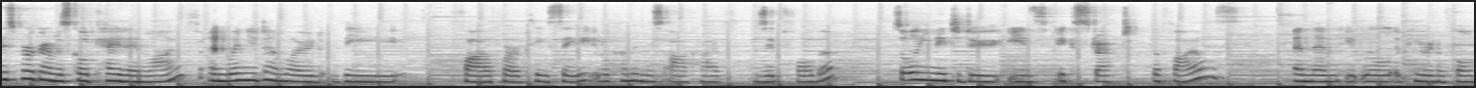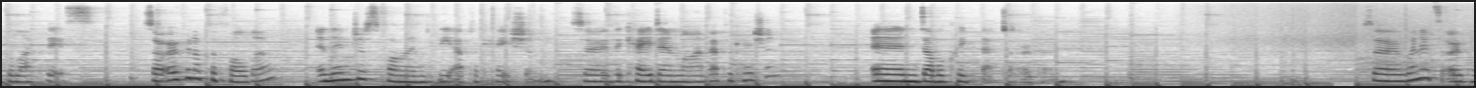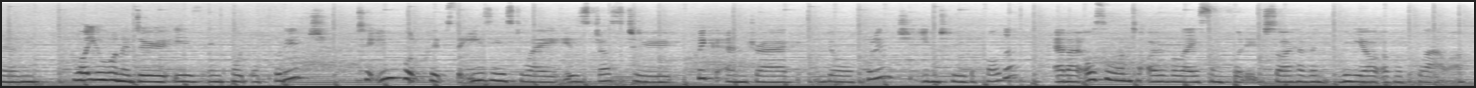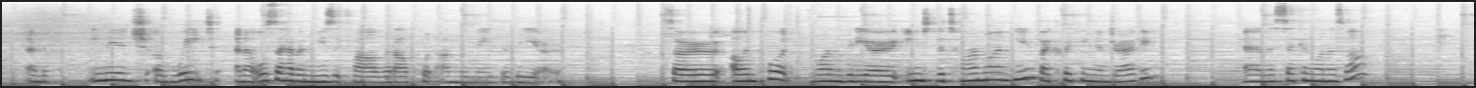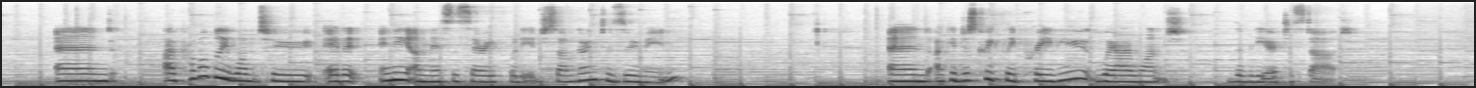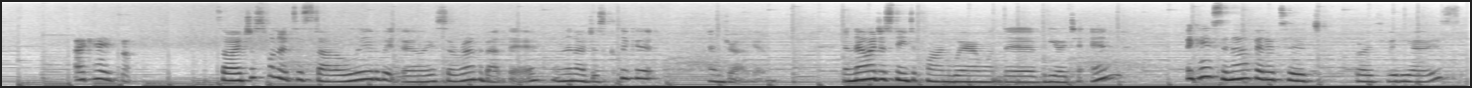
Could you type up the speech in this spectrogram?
This program is called Kdenlive, and when you download the file for a PC, it'll come in this archive zip folder. So all you need to do is extract the files, and then it will appear in a folder like this. So open up the folder, and then just find the application. So the Kdenlive application, and double click that to open. So when it's open, what you'll want to do is import your footage. To import clips, the easiest way is just to click and drag your footage into the folder. And I also want to overlay some footage. So I have a video of a flower and an image of wheat, and I also have a music file that I'll put underneath the video. So I'll import one video into the timeline here by clicking and dragging, and the second one as well and I probably want to edit any unnecessary footage so I'm going to zoom in and I can just quickly preview where I want the video to start. Okay, so, so I just want it to start a little bit earlier, so around about there, and then I just click it and drag it. And now I just need to find where I want the video to end. Okay, so now I've edited both videos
